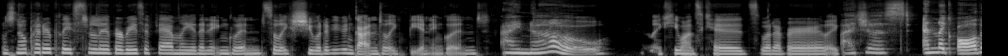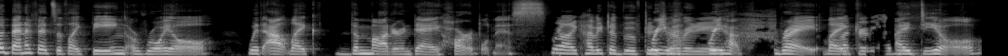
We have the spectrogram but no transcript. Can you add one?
"There's no better place to live or raise a family than England." So like, she would have even gotten to like be in England. I know. Like he wants kids, whatever. Like I just and like all the benefits of like being a royal without like the modern day horribleness. we're like having to move to Where ha- Germany. where you have right like ideal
